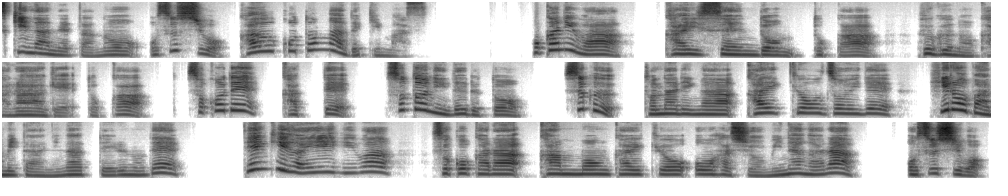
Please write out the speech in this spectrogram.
好きなネタのお寿司を買うことができます。他には海鮮丼とかフグの唐揚げとか、そこで買って外に出ると、すぐ隣が海峡沿いで広場みたいになっているので、天気がいい日は、そこから関門海峡大橋を見ながら、お寿司を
